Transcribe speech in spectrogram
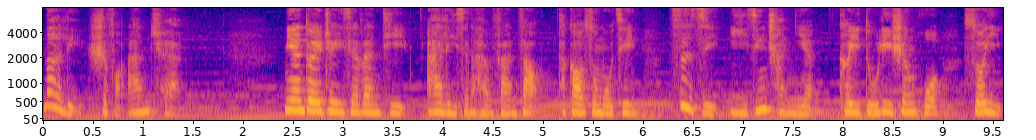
那里是否安全？面对这一些问题，艾丽显得很烦躁。她告诉母亲，自己已经成年，可以独立生活，所以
